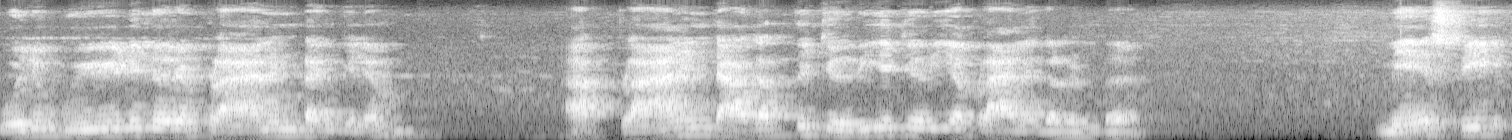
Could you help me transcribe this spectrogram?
ഒരു വീടിനൊരു പ്ലാൻ ഉണ്ടെങ്കിലും ആ പ്ലാനിന്റെ അകത്ത് ചെറിയ ചെറിയ പ്ലാനുകളുണ്ട് മേസി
